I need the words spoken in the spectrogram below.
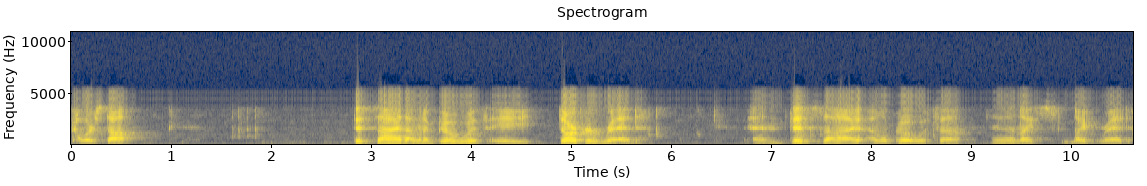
color stop. This side I'm going to go with a darker red and this side I will go with a, a nice light red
